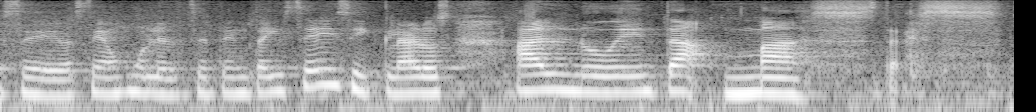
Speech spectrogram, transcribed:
Sebastián Julio al 76 y Claros al 90 más 3.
